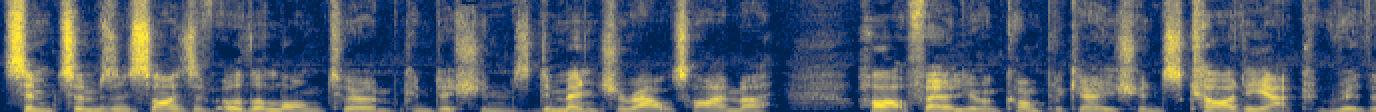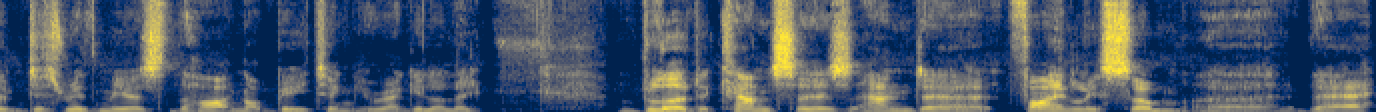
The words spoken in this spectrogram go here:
symptoms and signs of other long term conditions, dementia, Alzheimer, heart failure and complications, cardiac rhythm, dysrhythmias, the heart not beating irregularly, blood cancers, and uh, finally some uh, there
